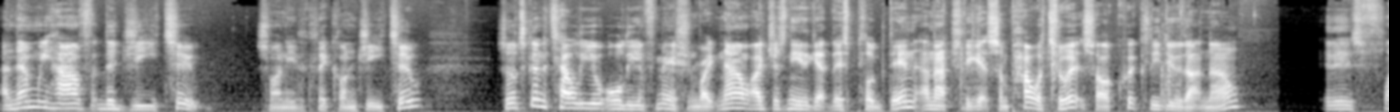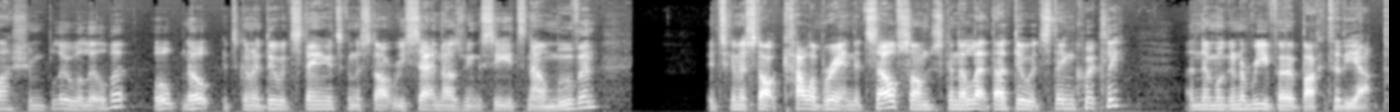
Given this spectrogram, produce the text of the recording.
And then we have the G2. So I need to click on G2. So it's going to tell you all the information. Right now, I just need to get this plugged in and actually get some power to it. So I'll quickly do that now. It is flashing blue a little bit. Oh, no, it's going to do its thing. It's going to start resetting. As we can see, it's now moving. It's going to start calibrating itself. So I'm just going to let that do its thing quickly. And then we're going to revert back to the app.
